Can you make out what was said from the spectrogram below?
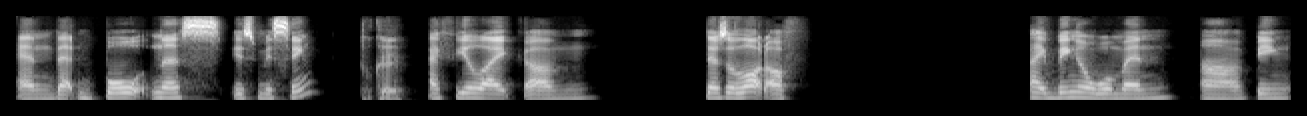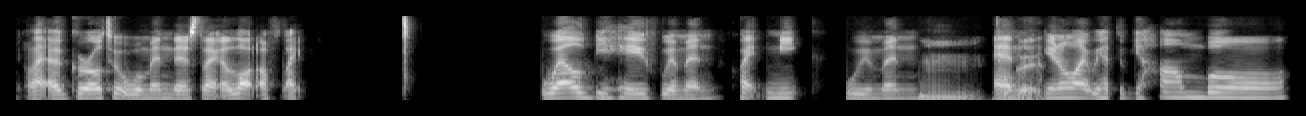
And that boldness is missing. Okay. I feel like um there's a lot of like being a woman, uh being like a girl to a woman, there's like a lot of like well behaved women, quite meek women. And okay. you know, like we have to be humble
